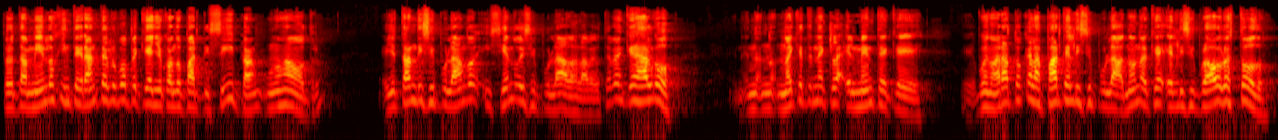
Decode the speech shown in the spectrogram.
Pero también los integrantes del grupo pequeño, cuando participan unos a otros, ellos están discipulando y siendo discipulados a la vez. Ustedes ven que es algo, no, hay que tener en mente que, bueno, ahora toca la parte del discipulado. No, no, es que el discipulado lo es todo.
